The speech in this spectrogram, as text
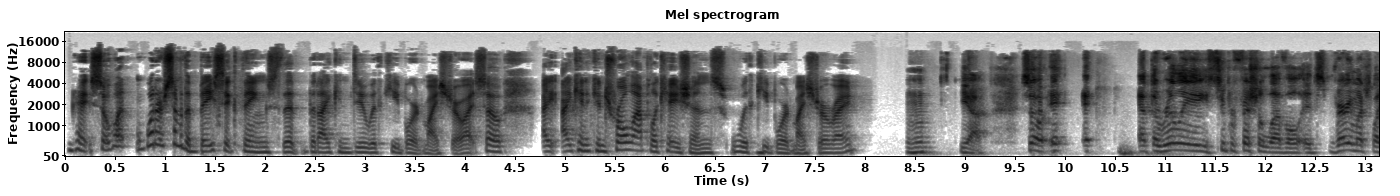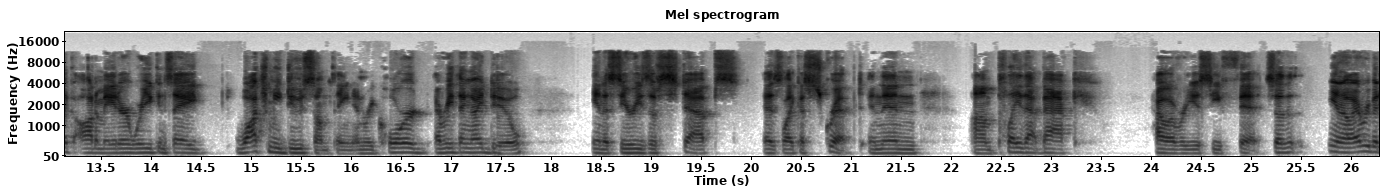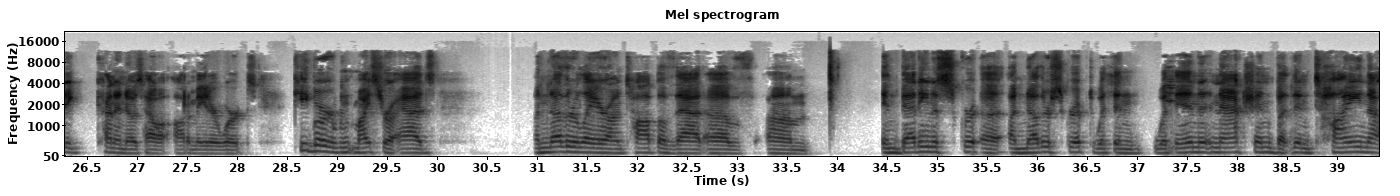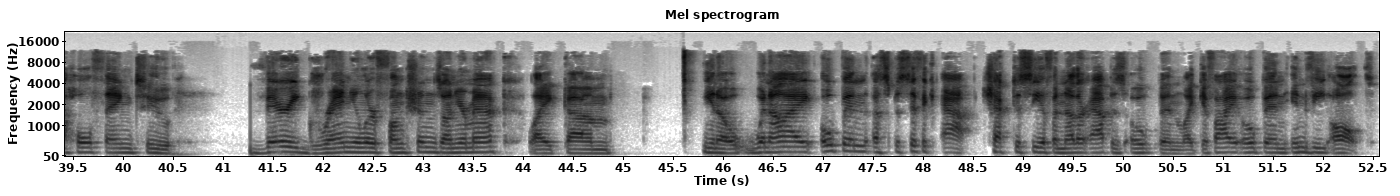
Okay, so what what are some of the basic things that that I can do with Keyboard Maestro? I, so I, I can control applications with Keyboard Maestro, right? Mm-hmm. Yeah. So it, it, at the really superficial level, it's very much like Automator, where you can say, "Watch me do something," and record everything I do in a series of steps as like a script, and then um, play that back however you see fit. So that, you know everybody kind of knows how Automator works Keyboard Maestro adds another layer on top of that of um, embedding a script, uh, another script within within an action, but then tying that whole thing to very granular functions on your Mac, like um, you know when I open a specific app, check to see if another app is open. Like if I open nvALT,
